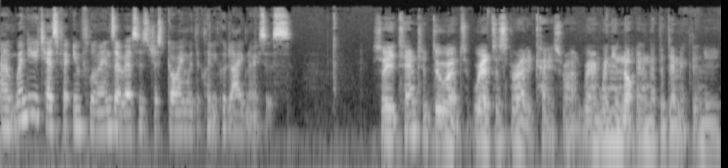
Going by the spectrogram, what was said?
Um, when do you test for influenza versus just going with the clinical diagnosis? So you tend to do it where it's a sporadic case, right? When when you're not in an epidemic, then you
